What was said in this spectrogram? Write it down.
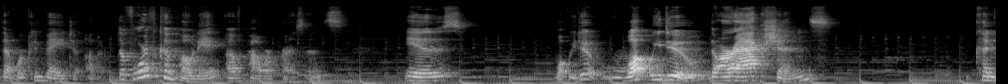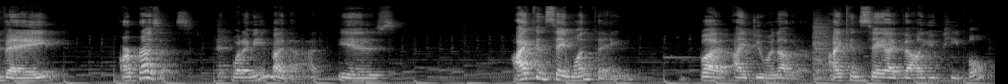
that we're conveying to others. The fourth component of power presence is what we do. What we do, our actions convey our presence. What I mean by that is I can say one thing, but I do another. I can say I value people,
